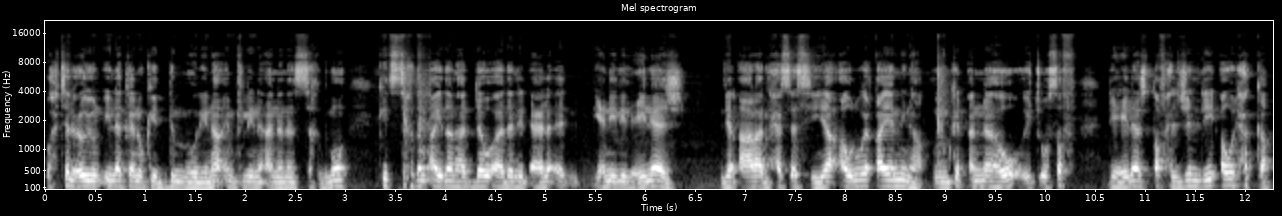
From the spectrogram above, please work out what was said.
وحتى العيون إلا كانوا كيدمعوا لنا يمكن لنا أننا نستخدموه. كيتستخدم أيضا هذا الدواء هذا للأعلا يعني للعلاج ديال اعراض الحساسية أو الوقاية منها. ويمكن أنه يتوصف لعلاج الطفح الجلدي أو الحكة.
